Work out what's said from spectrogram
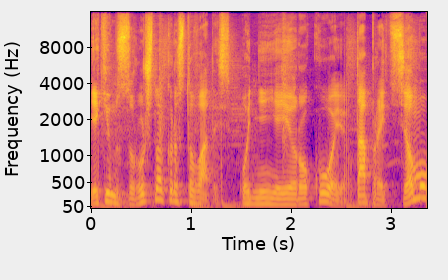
яким зручно користуватись однією рукою. Та при цьому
